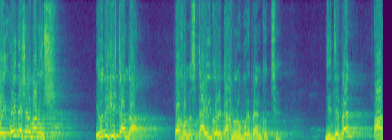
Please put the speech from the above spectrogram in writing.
ওই ওই দেশের মানুষ, ইহুদি খ্রিস্টানরা এখন স্টাইল করে টাকনুর উপরে প্যান্ট করছে। জিন্সের প্যান্ট আর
